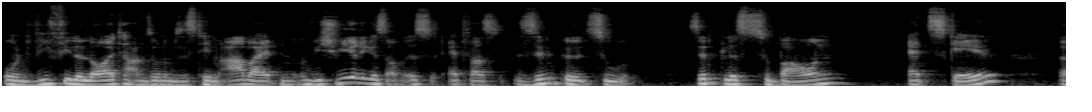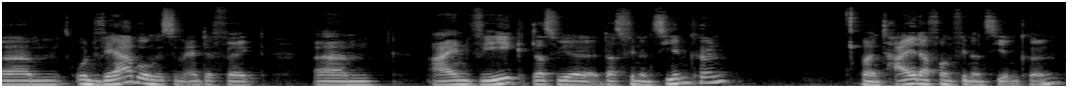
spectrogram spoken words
und wie viele Leute an so einem System arbeiten und wie schwierig es auch ist, etwas simpel zu, Simples zu bauen at scale. Ähm, und Werbung ist im Endeffekt ähm, ein Weg, dass wir das finanzieren können, einen Teil davon finanzieren können.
